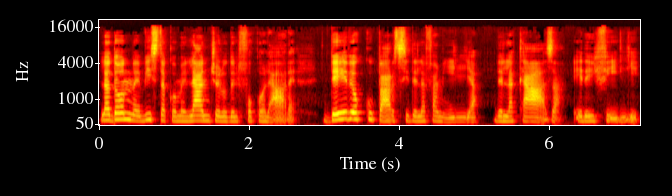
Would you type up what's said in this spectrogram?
la donna è vista come l'angelo del focolare, deve occuparsi della famiglia, della casa e dei figli.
